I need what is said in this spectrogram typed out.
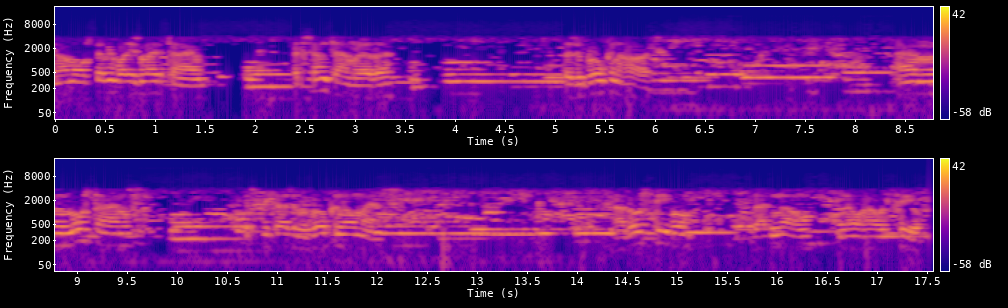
in almost everybody's lifetime, at some time or other, there's a broken heart. And most times, it's because of a broken romance. Now, those people that know, know how it feels.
